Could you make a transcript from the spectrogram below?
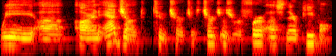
we uh, are an adjunct to churches. Churches refer us their people,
